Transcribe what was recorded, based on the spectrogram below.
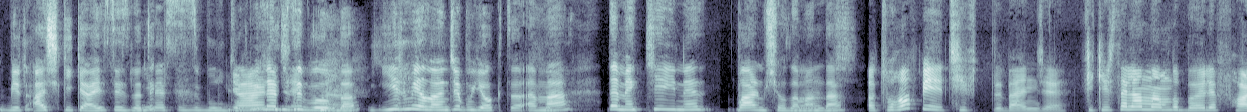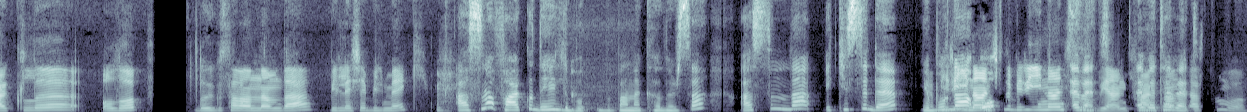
bir aşk hikayesi izledik. Yine sizi buldu. Ya- Yine bizi Gerçekten. buldu. 20 yıl önce bu yoktu ama demek ki yine varmış o zaman da. Tuhaf bir çiftti bence. Fikirsel anlamda böyle farklı olup duygusal anlamda birleşebilmek. Aslında farklı değildi bu, bana kalırsa. Aslında ikisi de ya Ya burada biri o inançlı, biri inançsız Evet, yani. evet, Farktan evet. kastım bu.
